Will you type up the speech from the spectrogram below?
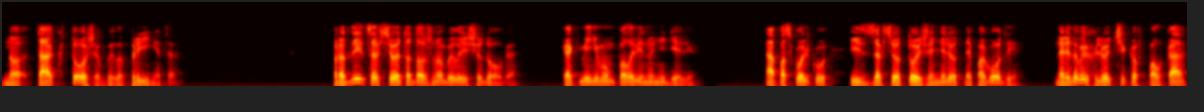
но так тоже было принято. Продлиться все это должно было еще долго, как минимум половину недели. А поскольку из-за все той же нелетной погоды на рядовых летчиков полка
